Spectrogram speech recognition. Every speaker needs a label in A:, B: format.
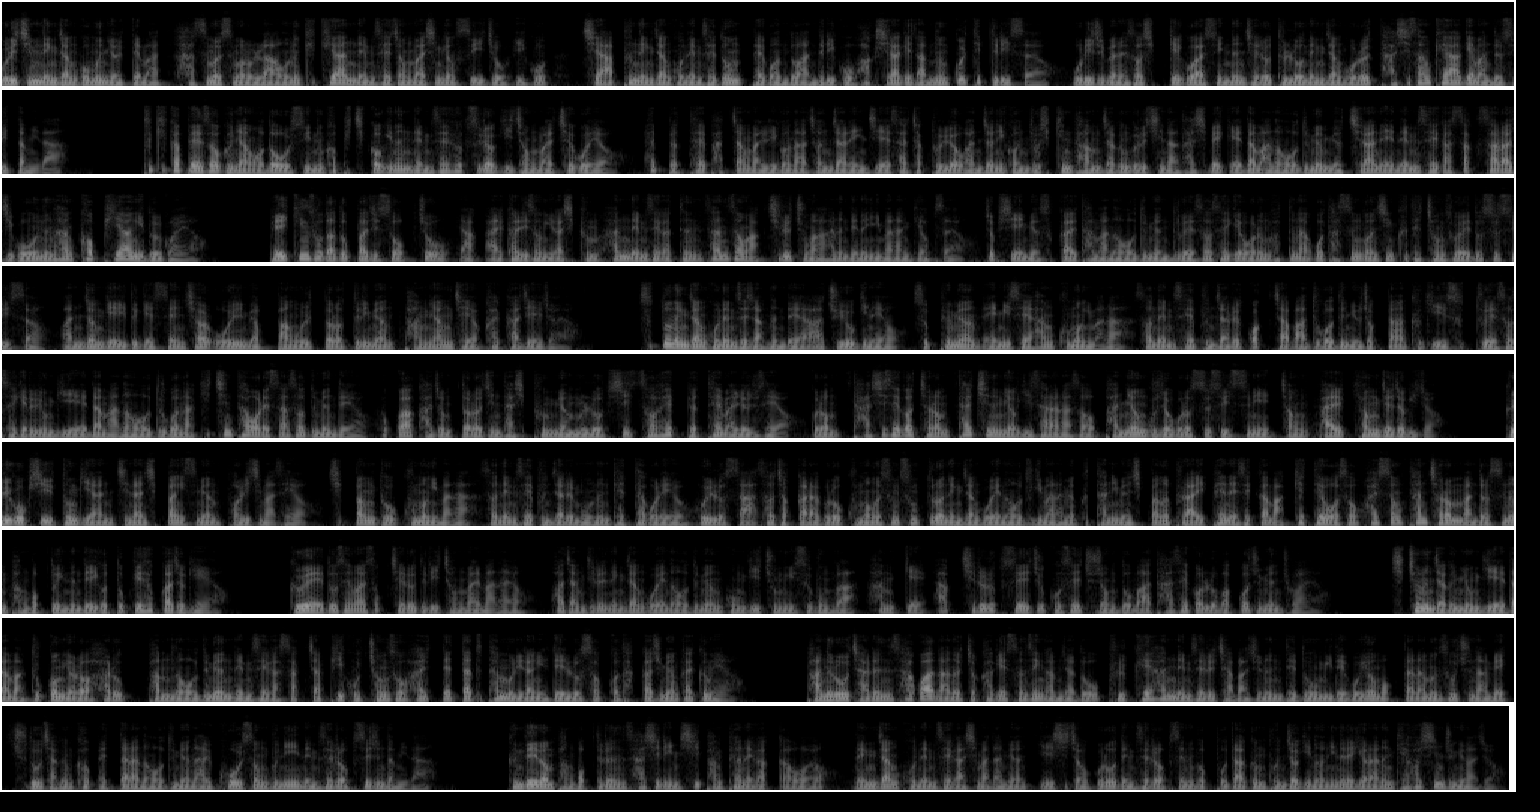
A: 우리 집 냉장고 문 열 때 맛, 하스멀스멀 올라오는 퀴퀴한 냄새 정말 신경 쓰이죠. 이고 치 아픈 냉장고 냄새도 100원도 안 들이고 확실하게 잡는 꿀팁들이 있어요. 우리 주변에서 쉽게 구할 수 있는 재료들로 냉장고를 다시 상쾌하게 만들 수 있답니다. 특히 카페에서 그냥 얻어올 수 있는 커피 찌꺼기는 냄새 흡수력이 정말 최고예요. 햇볕에 바짝 말리거나 전자레인지에 살짝 돌려 완전히 건조시킨 다음 작은 그릇이나 다시백에다 만 넣어두면 며칠 안에 냄새가 싹 사라지고 은은한 커피 향이 돌 거예요. 베이킹소다도 빠질 수 없죠. 약 알칼리성이라 시큼한 냄새 같은 산성 악취를 중화하는 데는 이만한 게 없어요. 접시에 몇 숟갈 담아 넣어두면 누에서 3개월은 거뜬하고 다 쓴 건 싱크 대청소에도 쓸 수 있어요. 완전 게이득 에센셜 오일 몇 방울 떨어뜨리면 방향제 역할까지 해줘요. 숯도 냉장 고 냄새 잡는데 아 주 욕이네요. 숯 표면 에미세한 구멍이 많아 서냄새 분자를 꽉 잡아 두거든 요적당한 크기의 숯 두에서 3개를 용기에다 넣어 두거나 키친타월에 싸서 두면 돼요. 효과가 좀 떨어진다 싶으면 면물로 씻어 햇볕에 말려주세요. 그럼 다시 새 것처럼 탈취 능력이 살아나서 반영구적으로 쓸 수 있으니 정말 경제적이죠. 그리고 혹시 유통기한 지난 식빵 있으면 버리지 마세요. 식빵도 구멍이 많아 서냄새 분자를 모으는 대타거래요. 호일로 싸서 젓가락으로 구멍을 숭숭 뚫어 냉장고에 넣어두기만 하면 끝 아니면 식빵을 프라이팬 에세카 마켓에 태워서 활성탄처럼 만들어 쓰는 방법도 있는데 이것도 꽤 효과적이에요. 그 외에도 생활 속 재료들이 정말 많아요. 화장지를 냉장고에 넣어두면 공기 중위 수분과 함께 악취를 흡수해주 곳의 주정도 마다새 걸로 바꿔주면 좋아요. 식초는 작은 용기에다 마 뚜껑 열어 하루 밤 넣어두면 냄새가 싹 잡히 고 청소할 때 따뜻한 물이랑 1대1로 섞어 닦아주면 깔끔해요. 반으로 자른 사과 나널쩍하게 선생 감자도 불쾌한 냄새를 잡아주는 데 도움이 되고요. 먹다 남은 소주나 맥주도 작은 컵에 따라 넣어두면 알코올 성분이 냄새를 없애준답니다. 근데 이런 방법들은 사실 임시 방편에 가까워요. 냉장고 냄새가 심하다면 일시적으로 냄새를 없애는 것보다 근본적 인원인을 해결하는 게 훨씬 중요하죠.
